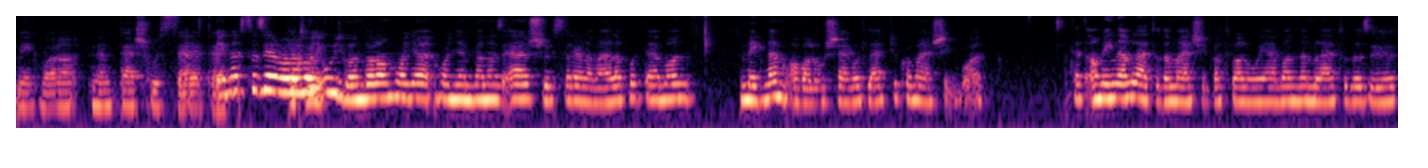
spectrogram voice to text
még vala, nem társul szeretet. Én ezt azért valahogy Tehát, hogy... úgy gondolom, hogy, a, hogy ebben az első szerelem állapotában még nem a valóságot látjuk a másikból. Tehát amíg nem látod a másikat valójában, nem látod az ő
